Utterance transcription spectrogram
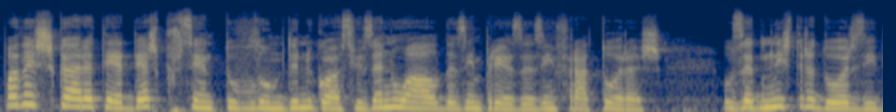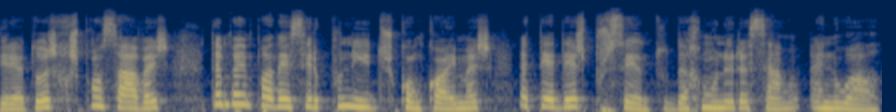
podem chegar até 10% do volume de negócios anual das empresas infratoras. Os administradores e diretores responsáveis também podem ser punidos com coimas até 10% da remuneração anual.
